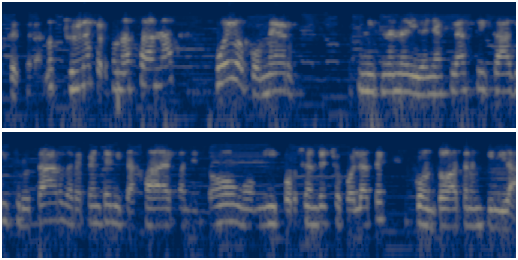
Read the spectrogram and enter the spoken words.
etcétera. ¿no? Soy una persona sana, puedo comer mi cena navideña clásica, disfrutar de repente mi tajada de panetón o mi porción de chocolate con toda tranquilidad.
